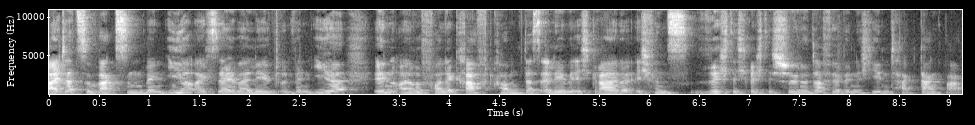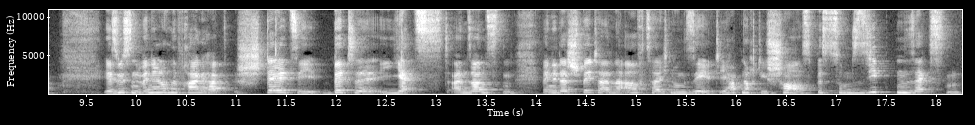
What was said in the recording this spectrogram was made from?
weiterzuwachsen, wenn ihr euch selber lebt und wenn ihr in eure volle Kraft kommt. Das erlebe ich gerade. Ich finde es richtig, richtig schön und dafür bin ich jeden Tag dankbar. Ihr Süßen, wenn ihr noch eine Frage habt, stellt sie bitte jetzt. Ansonsten, wenn ihr das später in der Aufzeichnung seht, ihr habt noch die Chance, bis zum 7.6.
